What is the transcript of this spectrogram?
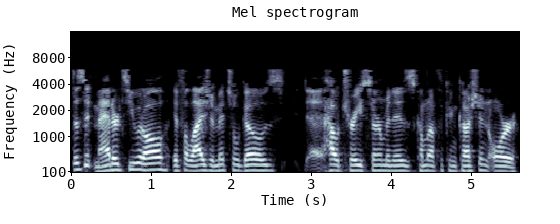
does it matter to you at all if Elijah Mitchell goes, uh, how Trey Sermon is coming off the concussion, or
